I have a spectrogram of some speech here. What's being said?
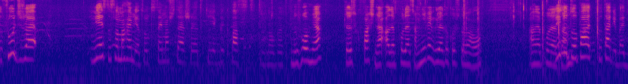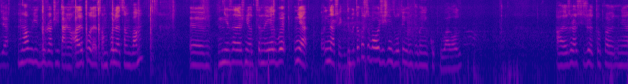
to czuć, że nie jest to sama chemia, to tutaj masz też e, taki jakby kwas cytrynowy. Dosłownie, to jest kwaśne, ale polecam. Nie wiem ile to kosztowało, ale Lidlu polecam. to, pa, to tanie będzie. No, w Lidlu raczej tanio, ale polecam, polecam wam. Ym, niezależnie od ceny, jakby, nie, inaczej, gdyby to kosztowało 10 zł, bym tego nie kupiła, lol. Ale z racji, że to pewnie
